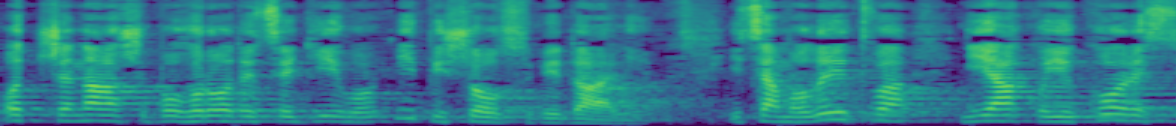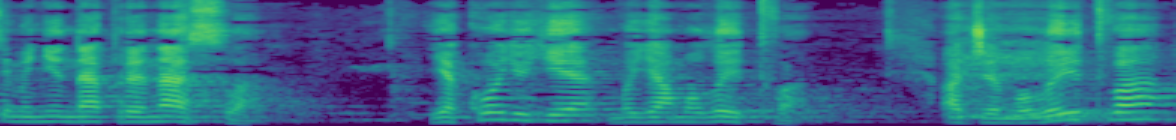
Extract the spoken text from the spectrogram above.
Отче наш, Богородице Діво, і пішов собі далі. І ця молитва ніякої користі мені не принесла. Якою є моя молитва? Адже молитва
